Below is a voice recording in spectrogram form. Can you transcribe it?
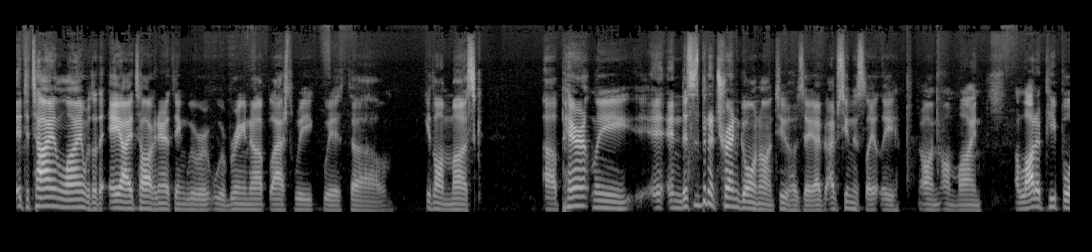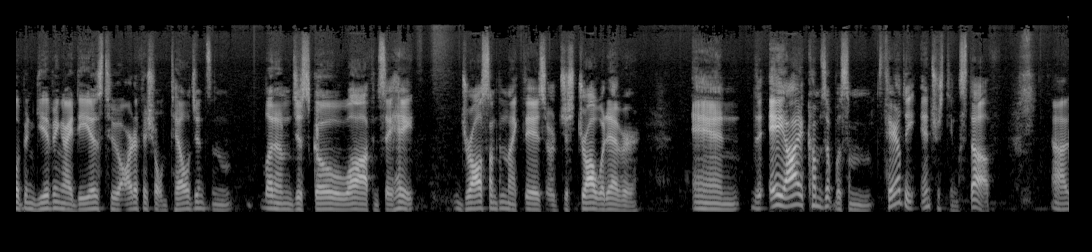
it, to tie in line with the AI talk and everything we were we were bringing up last week with um, Elon Musk. Uh, apparently, and this has been a trend going on too, Jose. I've, I've seen this lately on online. A lot of people have been giving ideas to artificial intelligence and let them just go off and say, "Hey, draw something like this," or just draw whatever. And the AI comes up with some fairly interesting stuff. Uh,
